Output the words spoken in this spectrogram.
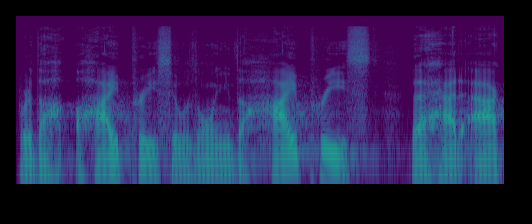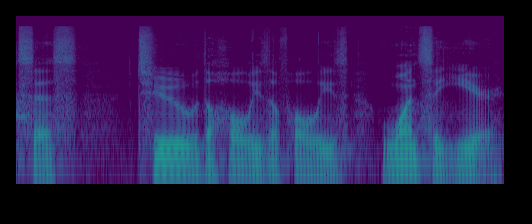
where the high priest, it was only the high priest that had access to the holies of holies once a year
